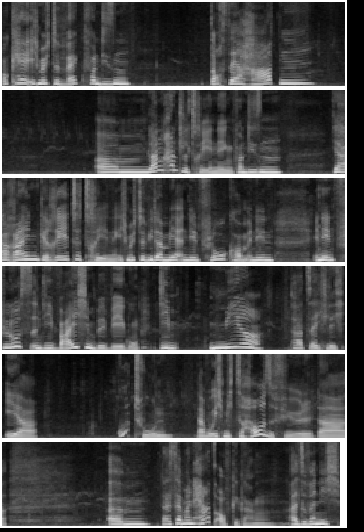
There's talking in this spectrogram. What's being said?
okay, ich möchte weg von diesem doch sehr harten ähm, Langhanteltraining, von diesem ja rein Gerätetraining. Ich möchte wieder mehr in den Flow kommen, in den in den Fluss, in die weichen Bewegungen, die mir tatsächlich eher gut tun. Da, wo ich mich zu Hause fühle, da, ähm, da ist ja mein Herz aufgegangen. Also wenn ich,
